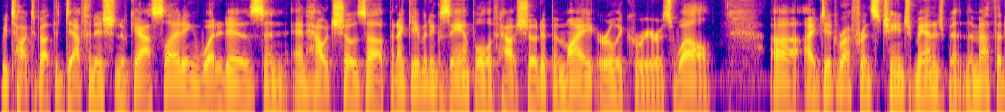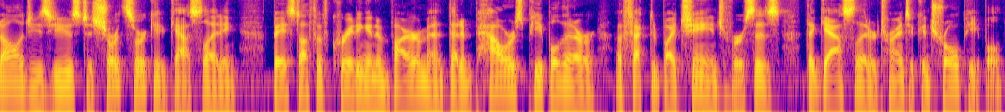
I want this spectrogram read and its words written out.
We talked about the definition of gaslighting, what it is, and, and how it shows up. And I gave an example of how it showed up in my early career as well. Uh, I did reference change management and the methodologies used to short circuit gaslighting based off of creating an environment that empowers people that are affected by change versus the gaslighter trying to control people.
